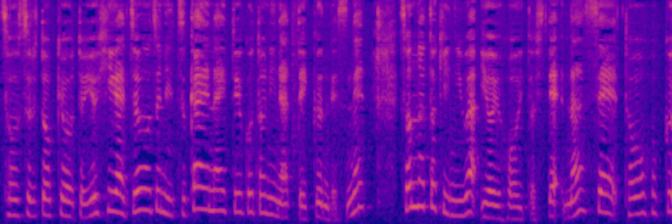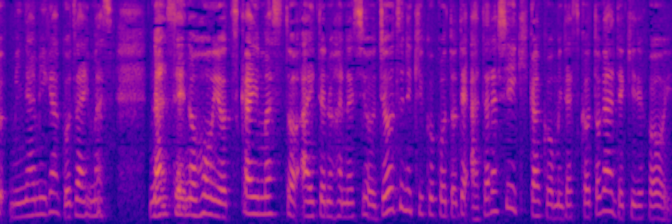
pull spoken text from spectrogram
そうすると今日という日が上手に使えないということになっていくんですね。そんな時には良い方位として南西東北南がございます。南西の方方位を使いますと相手の話を上手に聞くことで新しい企画を生み出すことができる方位。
